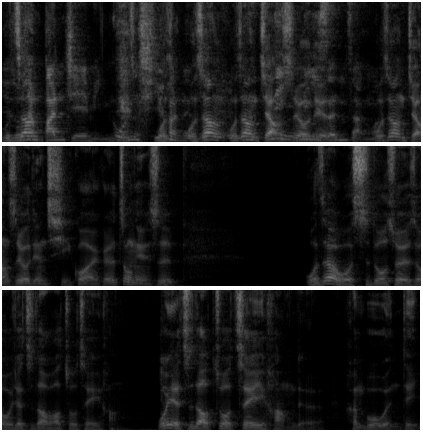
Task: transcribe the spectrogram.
我这样班杰明，我我我这样我这样讲是有点我这样讲是有点奇怪，可是重点是，我在我十多岁的时候我就知道我要做这一行，我也知道做这一行的很不稳定，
